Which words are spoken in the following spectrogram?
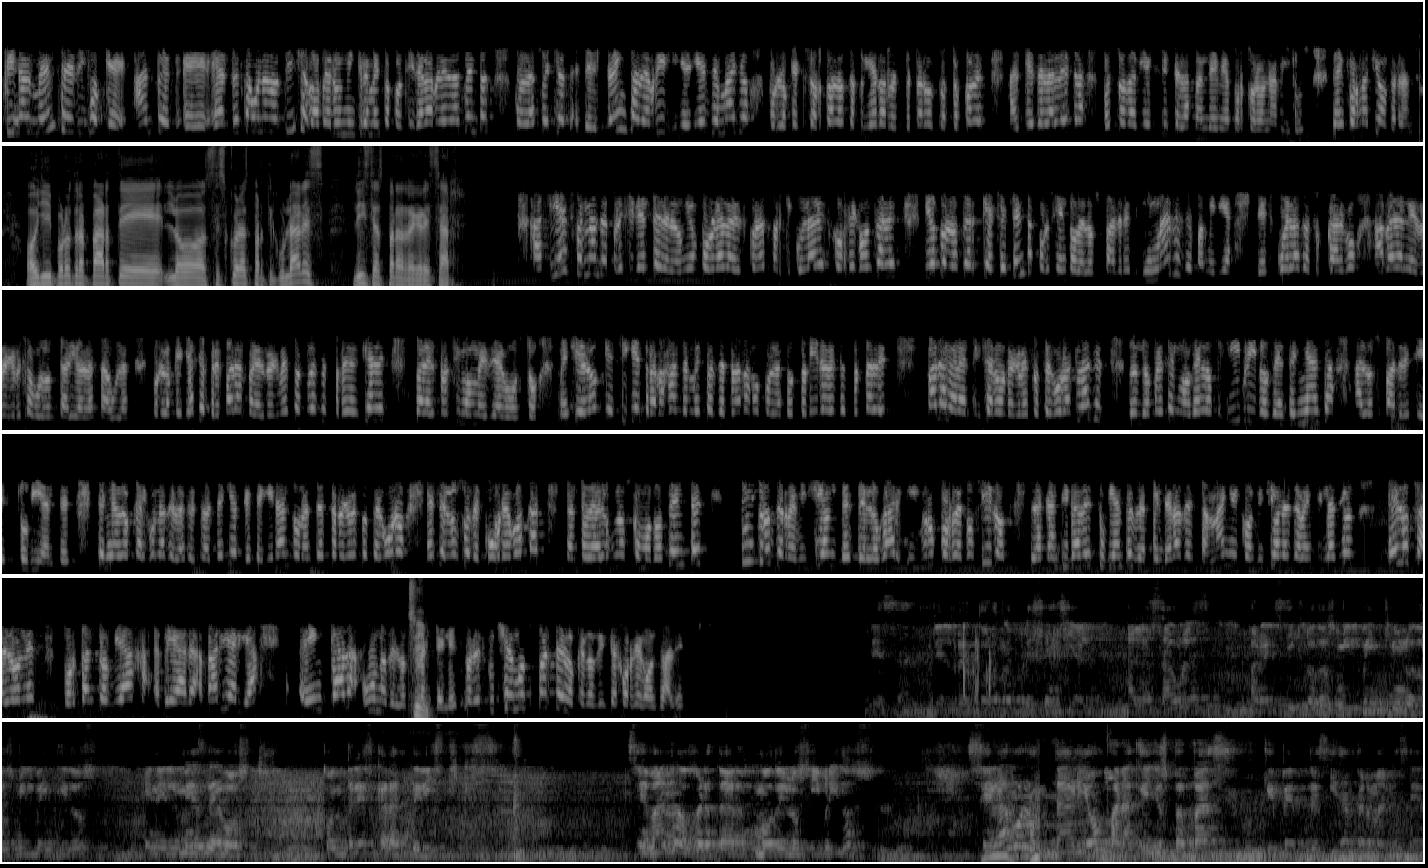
Finalmente dijo que antes, eh, ante esta buena noticia va a haber un incremento considerable en las ventas con las fechas del 30 de abril y el 10 de mayo, por lo que exhortó a los afiliados a respetar los protocolos al pie de la letra, pues todavía existe la pandemia por coronavirus. La información, Fernando. Oye, y por otra parte, las escuelas particulares listas para regresar. Así es, Fernando, el presidente de la Unión Poblada de Escuelas Particulares, Jorge González, dio a conocer que el 60% de los padres y madres de familia de escuelas a su cargo avalan el regreso voluntario a las aulas, por lo que ya se preparan para el regreso a clases presenciales para el próximo mes de agosto. Mencionó que siguen trabajando en mesas de trabajo con las autoridades estatales para garantizar un regreso seguro a clases, donde ofrecen modelos híbridos de enseñanza a los padres y estudiantes. Señaló que algunas de las estrategias que seguirán durante este regreso seguro es el uso de cubrebocas, tanto de alumnos como docentes, filtros de revisión desde el hogar y grupos reducidos. La cantidad de estudiantes dependerá del tamaño y condiciones de ventilación de los salones, por tanto viaja, variaría en cada uno de los sí. Pero escuchemos parte de lo que nos dice Jorge González. Del retorno presencial a las aulas para el ciclo 2021-2022 en el mes de agosto, con tres características. Se van a ofertar modelos híbridos, será voluntario para aquellos papás que decidan permanecer.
